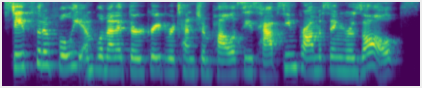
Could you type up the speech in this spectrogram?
States that have fully implemented third grade retention policies have seen promising results.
